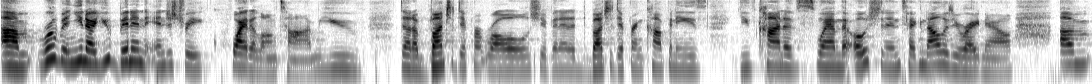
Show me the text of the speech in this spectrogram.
Um, Ruben, you know, you've been in the industry quite a long time. You've done a bunch of different roles, you've been in a bunch of different companies, you've kind of swam the ocean in technology right now. Um,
